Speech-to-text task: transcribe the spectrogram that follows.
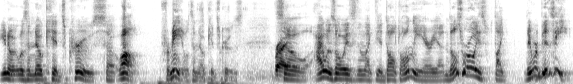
you know it was a no kids cruise. So well, for me it was a no kids cruise. Right. So I was always in like the adult only area, and those were always like they were busy,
